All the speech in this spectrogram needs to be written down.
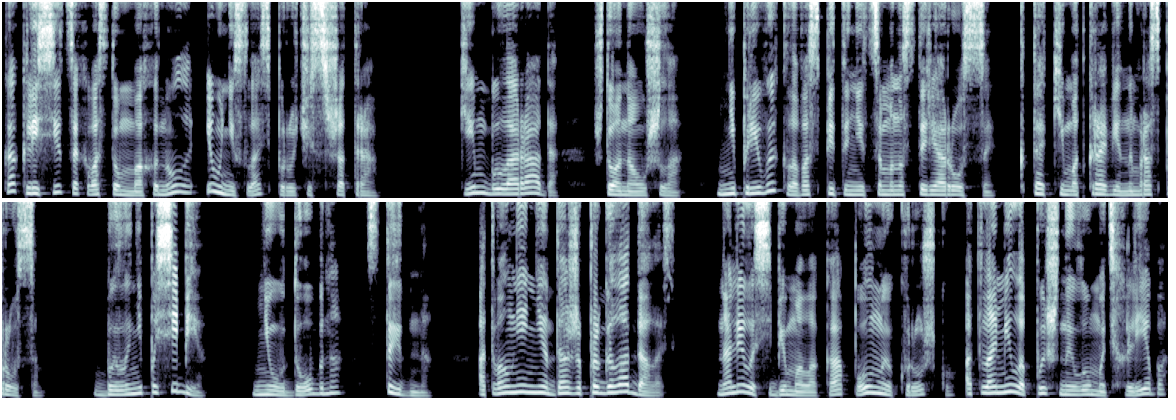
Как лисица хвостом махнула и унеслась прочь из шатра. Ким была рада, что она ушла. Не привыкла воспитанница монастыря Россы к таким откровенным расспросам. Было не по себе. Неудобно, стыдно. От волнения даже проголодалась. Налила себе молока, полную кружку, отломила пышный ломоть хлеба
